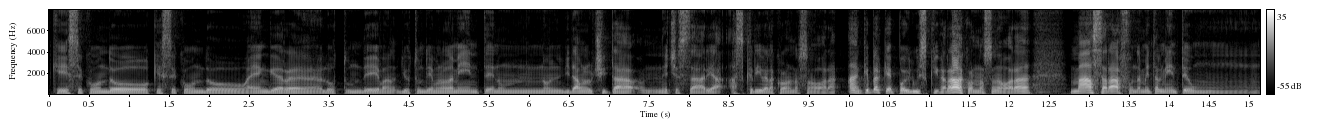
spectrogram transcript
che secondo, che secondo Enger eh, lo ottundeva, gli ottundevano la mente, non, non gli davano lucidità necessaria a scrivere la colonna sonora, anche perché poi lui scriverà la colonna sonora ma sarà fondamentalmente un,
